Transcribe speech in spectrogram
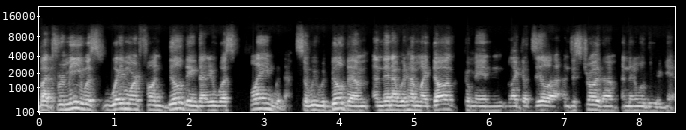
But for me, it was way more fun building than it was playing with them. So we would build them, and then I would have my dog come in like Godzilla and destroy them, and then we'll do it again.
